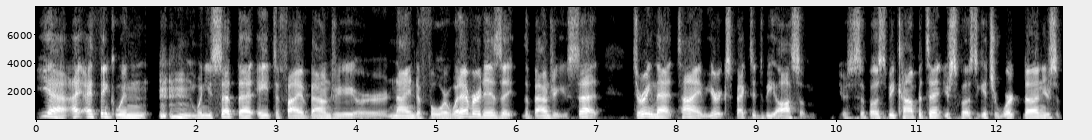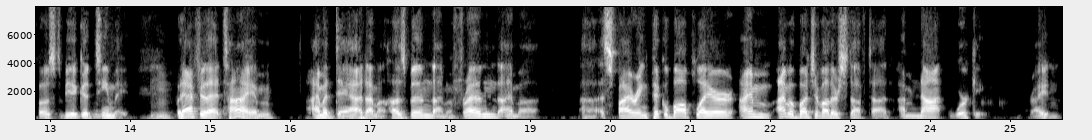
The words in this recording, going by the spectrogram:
Yeah, I, I think when when you set that eight to five boundary or nine to four, whatever it is that the boundary you set, during that time, you're expected to be awesome. You're supposed to be competent. You're supposed to get your work done. You're supposed to be a good teammate. Mm-hmm. But after that time, I'm a dad. I'm a husband. I'm a friend. I'm a uh, aspiring pickleball player. I'm I'm a bunch of other stuff, Todd. I'm not working, right? Mm-hmm.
